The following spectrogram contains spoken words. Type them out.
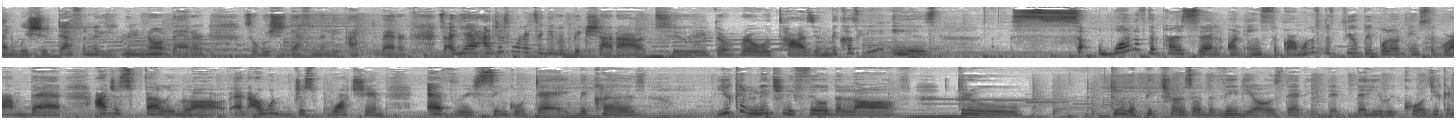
And we should definitely we know better so we should definitely act better. So yeah i just wanted to give a big shout out to the real tarzan because he is so one of the person on Instagram, one of the few people on Instagram that I just fell in love and I would just watch him every single day because you can literally feel the love through through the pictures or the videos that, that, that he records. You can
